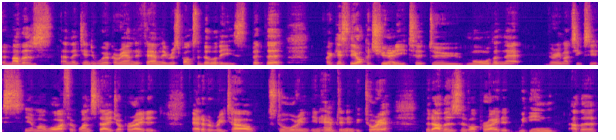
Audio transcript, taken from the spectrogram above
are mothers, and they tend to work around their family responsibilities. But the I guess the opportunity to do more than that very much exists. You know, my wife at one stage operated out of a retail store in, in Hampton in Victoria, but others have operated within other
